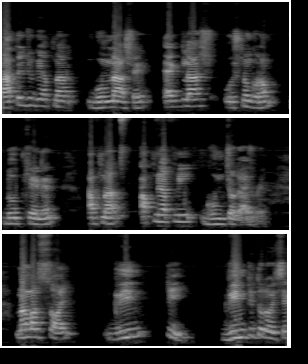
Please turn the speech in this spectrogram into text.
রাতে যদি আপনার ঘুম না আসে, এক গ্লাস উষ্ণ গরম দুধ খেয়ে নেন, আপনার, আপনি আপনি ঘুম চলে আসবে। নাম্বার ছয়, গ্রিন টি। গ্রিন টি তো রয়েছে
